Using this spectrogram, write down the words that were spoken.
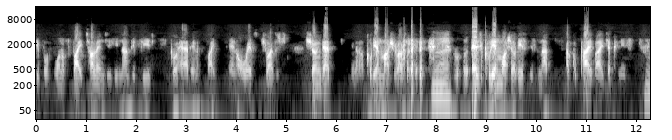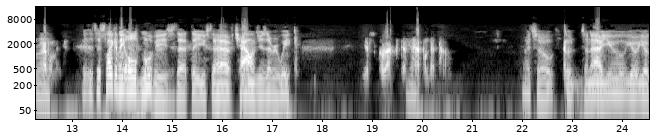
people want to fight, challenge, he not defeat, go ahead and fight, and always try to sh- showing that you know Korean martial art, Right. as Korean martial artist is not occupied by Japanese Right. government. It's it's like in the old movies that they used to have challenges every week. Yes, correct. That Yeah. happened that time. Right. So so, so now you your your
